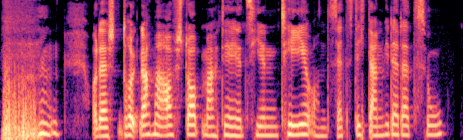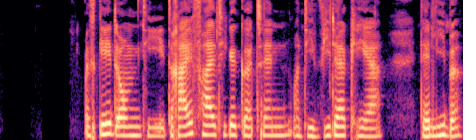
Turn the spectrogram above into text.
oder drück nochmal auf Stopp, mach dir jetzt hier einen Tee und setz dich dann wieder dazu. Es geht um die dreifaltige Göttin und die Wiederkehr der Liebe.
